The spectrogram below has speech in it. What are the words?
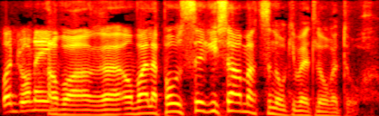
Bonne journée. Au revoir. Euh, on va à la pause. C'est Richard Martineau qui va être là au retour.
